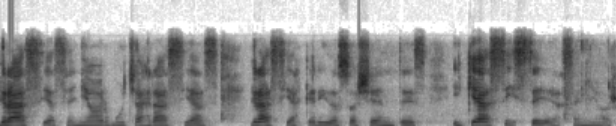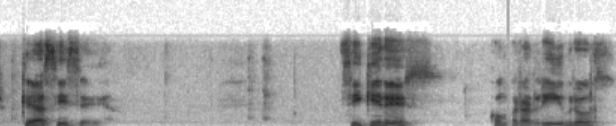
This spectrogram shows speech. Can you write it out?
Gracias, Señor, muchas gracias. Gracias, queridos oyentes, y que así sea, Señor. Que así sea. Si quieres comprar libros,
